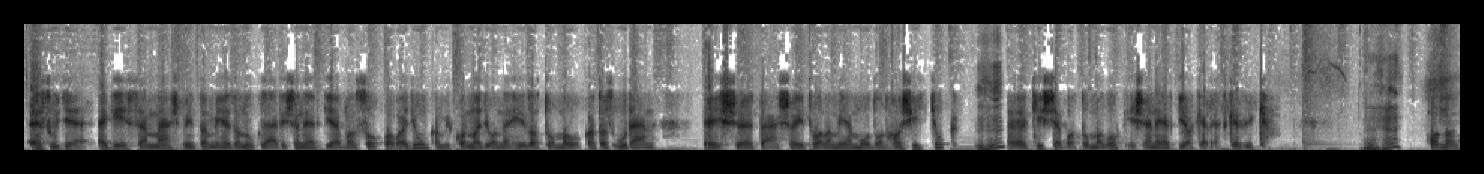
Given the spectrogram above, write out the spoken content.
Ez ugye egészen más, mint amihez a nukleáris energiában szokva vagyunk, amikor nagyon nehéz atommagokat, az urán és társait valamilyen módon hasítjuk, uh-huh. kisebb atommagok és energia keletkezik. Uh-huh. Honnan,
